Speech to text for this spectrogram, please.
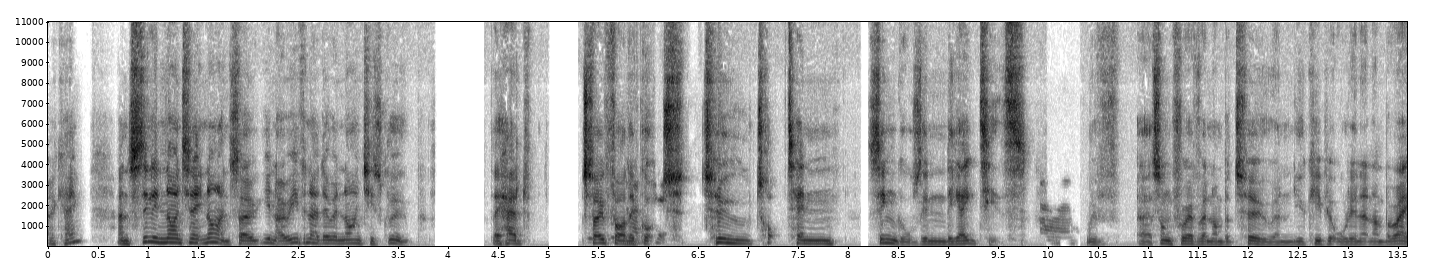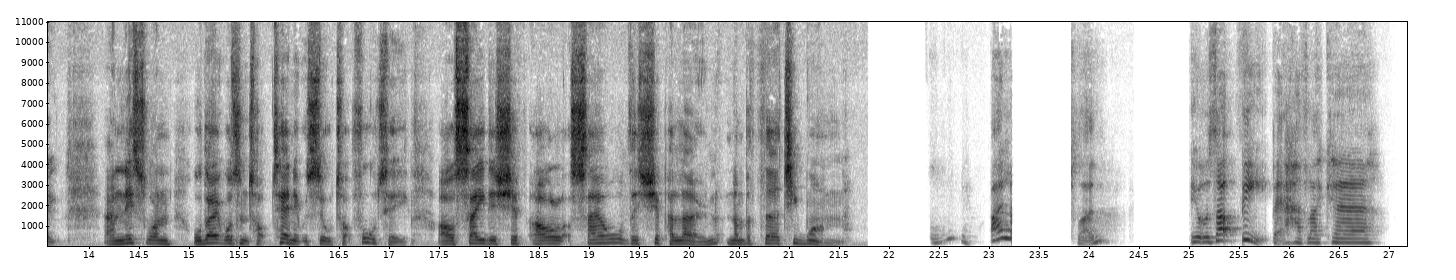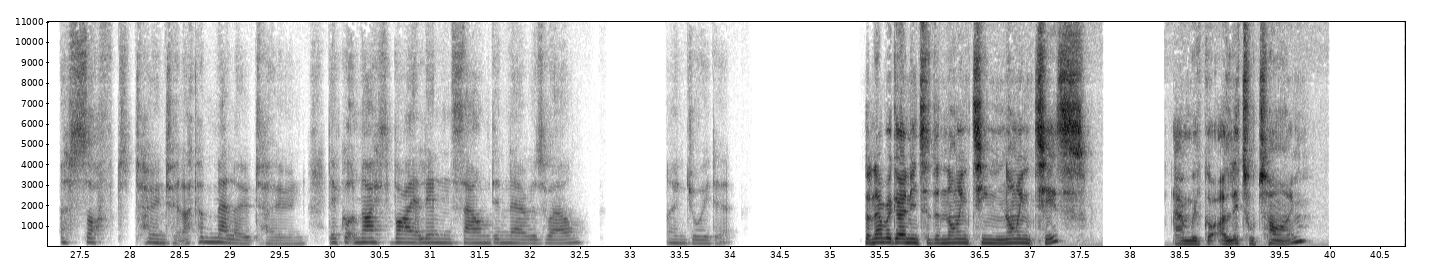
Okay, and still in 1989. So you know, even though they were a 90s group, they had so far they've got t- two top 10 singles in the 80s with uh, "Song Forever" at number two and "You Keep It All In" at number eight. And this one, although it wasn't top 10, it was still top 40. I'll say this ship. I'll sail this ship alone. Number 31. Ooh, I like this one. It was upbeat, but it had like a a soft tone to it, like a mellow tone. They've got a nice violin sound in there as well. I enjoyed it. So now we're going into the 1990s, and we've got a little time,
